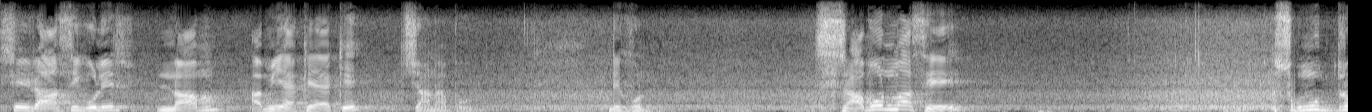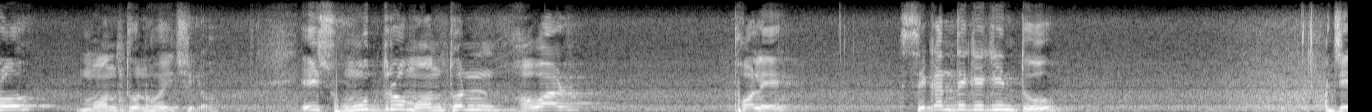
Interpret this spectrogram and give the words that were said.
সেই রাশিগুলির নাম আমি একে একে জানাব। দেখুন, শ্রাবণ মাসে সমুদ্র মন্থন হয়েছিল। এই সমুদ্র মন্থন হওয়ার ফলে সেখান থেকে কিন্তু যে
